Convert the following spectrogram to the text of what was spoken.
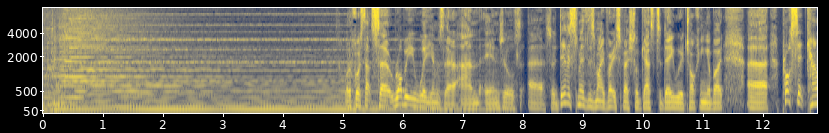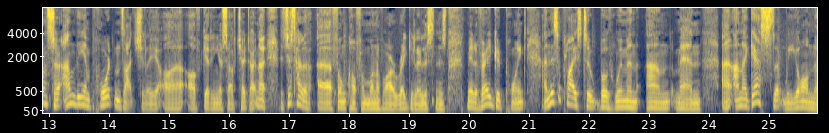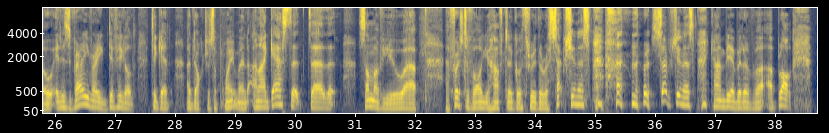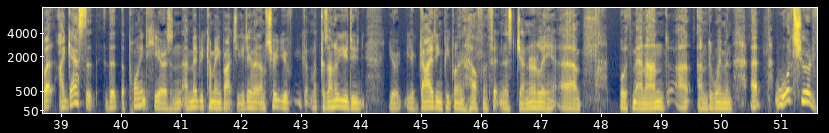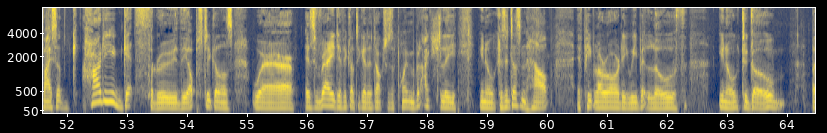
Well, of course, that's uh, Robbie Williams there and Angels. Uh, so, David Smith is my very special guest today. We're talking about uh, prostate cancer and the importance, actually, uh, of getting yourself checked out. Now, it's just had a, a, phone call from one of our regular listeners, made a very good point, and this applies to both women and men. Uh, and I guess that we all know it is very, very difficult to get a doctor's appointment. And I guess that uh, that some of you, first of all, you have to go through the receptionist the receptionist can be a bit of a, a, block. But I guess that, that the point here is, and, and maybe coming back to you, David, I'm sure you've, because I know you do, you're, you're guiding people in health and fitness generally. Um, both men and uh, and women. Uh, what's your advice? Of how do you get through the obstacles where it's very difficult to get a doctor's appointment, but actually, you know, because it doesn't help if people are already a wee bit loath, you know, to go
